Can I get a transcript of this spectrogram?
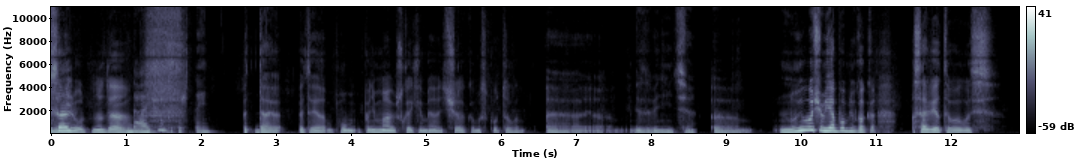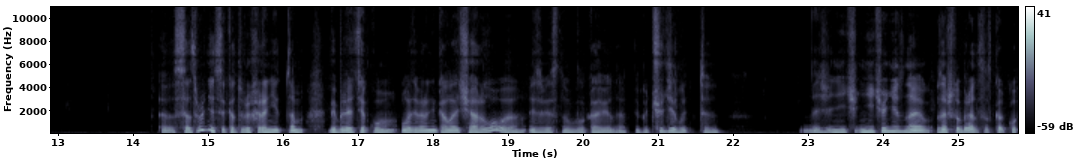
Абсолютно, да. Да, Ефим Куферштейн. Да, это я пом- понимаю, с каким я человеком спутала. Э, Извините. Э, Ну и, в общем, я помню, как советовалась э, с сотрудницей, которая хранит там библиотеку Владимира Николаевича Орлова, известного блоковеда. Я говорю, что делать-то? Даже нич- ничего не знаю. За что браться? С какой...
